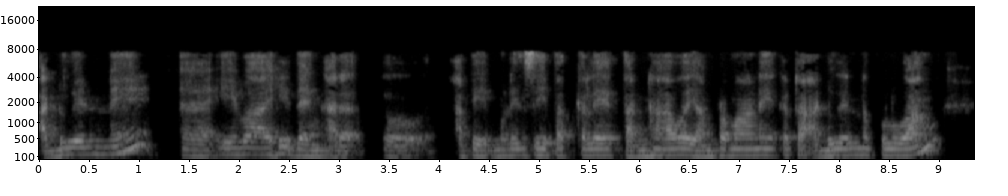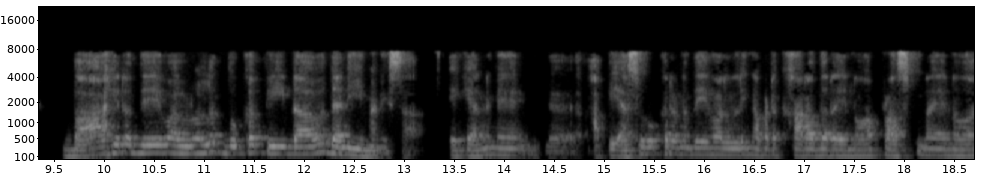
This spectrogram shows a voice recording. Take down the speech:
අඩු වෙන්නේ ඒවාෙහි දැන් අර අපි මුලින් සිහිපත් කළේ තණ්හාව යම් ප්‍රමාණයකට අඩු වෙන්න පුළුවන් බාහිර දේවල් වල දුක පීඩාව දැනීම නිසා. ඒ කියන්නේ මේ අපි අසුරු කරන දේවල් වලින් අපට කරදර එනවා ප්‍රශ්න එනවා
